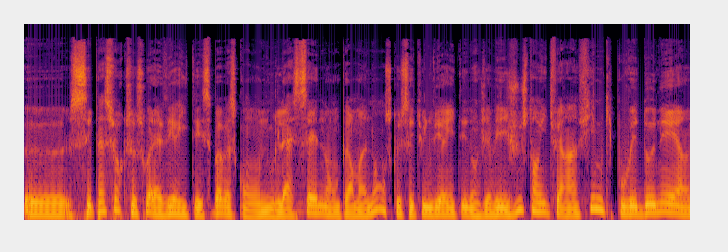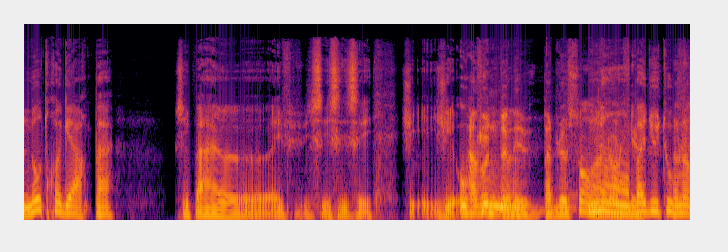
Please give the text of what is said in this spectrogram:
euh, euh, c'est pas sûr que ce soit la vérité. C'est pas parce qu'on nous l'assène en permanence que c'est une vérité. Donc j'avais juste envie de faire un film qui pouvait donner un autre regard, pas. C'est pas. euh, j'ai aucune. Ah, vous ne donnez pas de leçons hein, dans le Non, pas du tout. Non,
